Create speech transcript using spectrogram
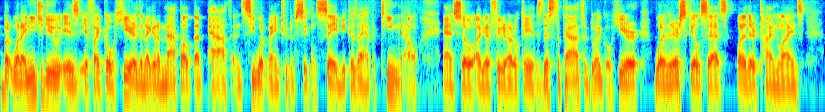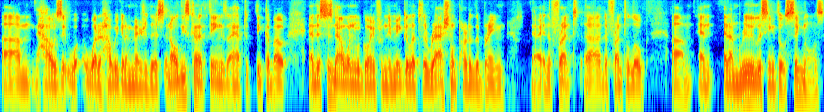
but what I need to do is if I go here, then I got to map out that path and see what my intuitive signals say because I have a team now. And so I got to figure out, okay, is this the path or do I go here? What are their skill sets? What are their timelines? Um, how is it? What, how are we going to measure this? And all these kind of things I have to think about. And this is now when we're going from the amygdala to the rational part of the brain uh, in the front, uh, the frontal lobe. Um, and and I'm really listening to those signals.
